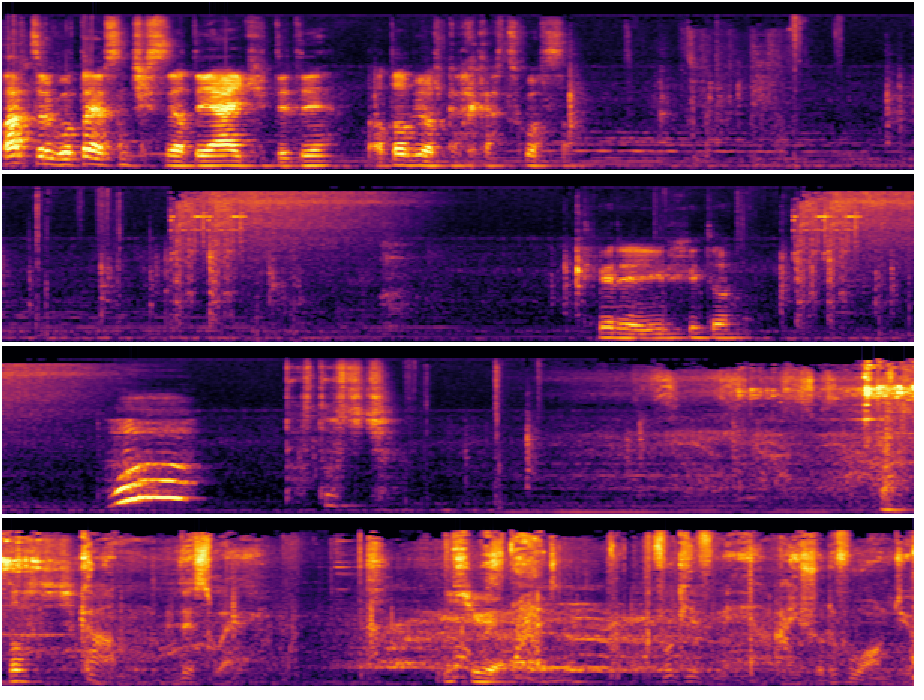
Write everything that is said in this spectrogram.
баг зэрэг удаа явсан ч гэсэн одоо яа гэхтээ тий. Одоо би бол гарах гарцгүй болсон. Тэгэхээр ерөөхдөө Аа! Тас тусч. Тас тусч. Come this way. Ишээ. Forgive me. I should have warned you.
